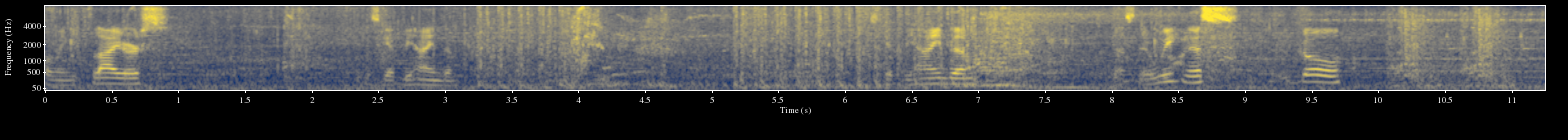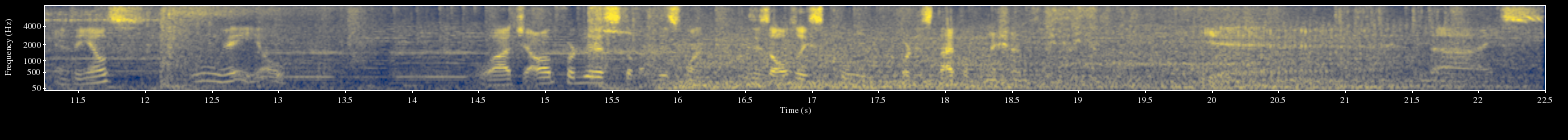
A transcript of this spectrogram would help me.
So many flyers. Let's get behind them. Let's get behind them. That's their weakness. There we go. Anything else? Ooh, hey, yo. Watch out for this. Look at this one. This is also cool for this type of mission. Yeah. Nice.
